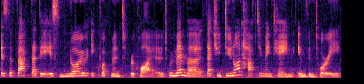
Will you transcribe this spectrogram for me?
is the fact that there is no equipment required. Remember that you do not have to maintain inventory.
